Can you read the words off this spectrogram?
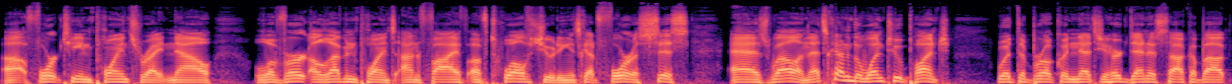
uh, 14 points right now. LeVert, 11 points on 5 of 12 shooting. He's got four assists as well, and that's kind of the one two punch with the Brooklyn Nets. You heard Dennis talk about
